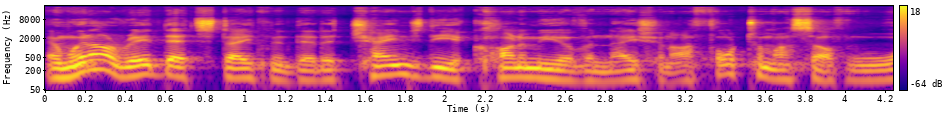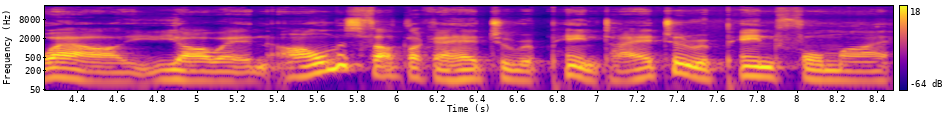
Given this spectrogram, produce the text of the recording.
And when I read that statement that it changed the economy of a nation, I thought to myself, wow, Yahweh. And I almost felt like I had to repent. I had to repent for my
